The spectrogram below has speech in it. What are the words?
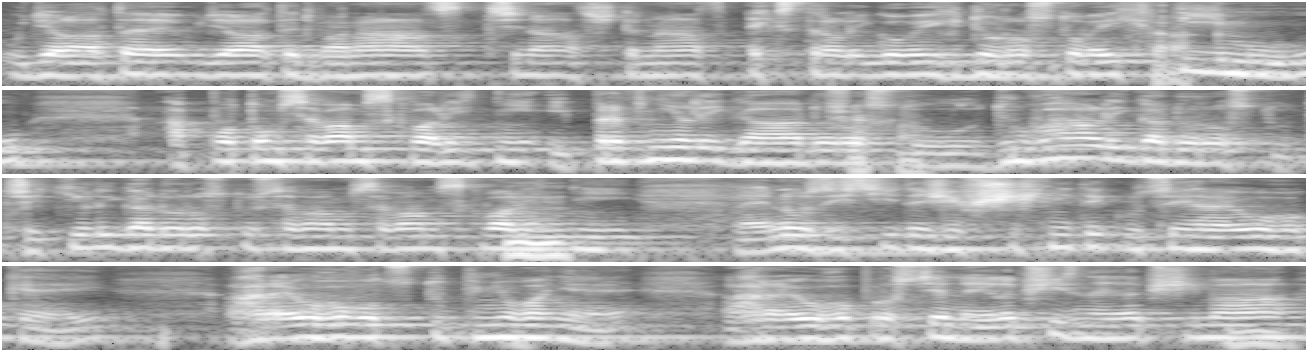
uděláte, uděláte 12, 13, 14 extraligových dorostových tak. týmů a potom se vám zkvalitní i první liga dorostu, Všechno. druhá liga dorostu, třetí liga dorostu se vám, se vám zkvalitní. Hmm. Najednou zjistíte, že všichni ty kluci hrajou hokej a hrajou ho odstupňovaně a hrajou ho prostě nejlepší s nejlepšíma. Hmm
